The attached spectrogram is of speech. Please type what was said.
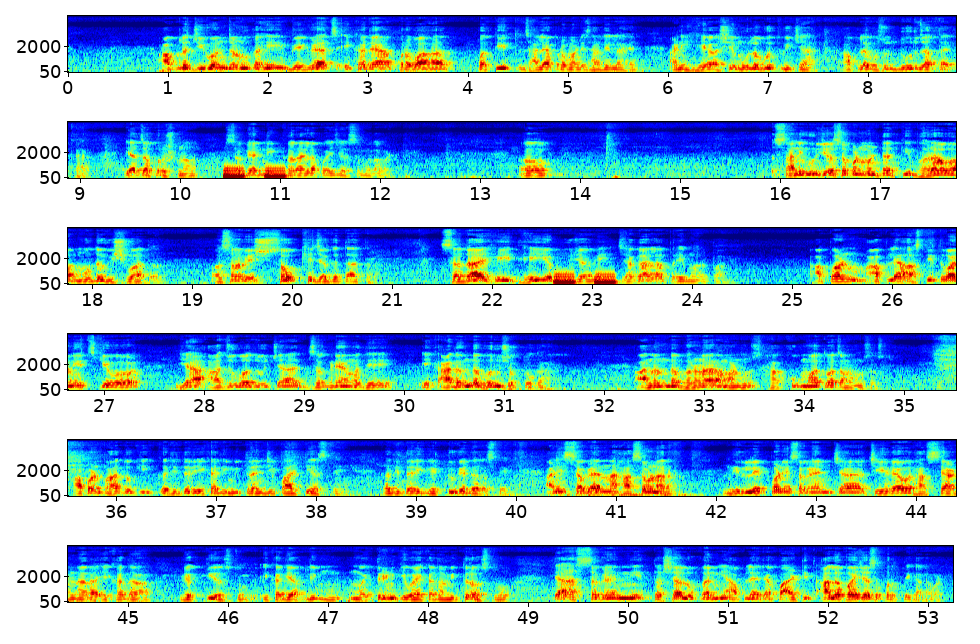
आपलं जीवन जणू काही वेगळ्याच एखाद्या प्रवाहात पतीत झाल्याप्रमाणे झालेलं आहे आणि हे असे मूलभूत विचार आपल्यापासून दूर जात आहेत का? याचा प्रश्न सगळ्यांनी करायला पाहिजे असं मला वाटतं साने गुरुजी असं पण म्हणतात की भरावा मोद विश्वात असावे सौख्य जगतात. सदा हे ध्येय पूजावे जगाला प्रेम अर्पावे. आपण आपल्या अस्तित्वानेच केवळ या आजूबाजूच्या जगण्यामध्ये एक आनंद भरू शकतो का? आनंद भरणारा माणूस हा खूप महत्त्वाचा माणूस असतो. आपण पाहतो की कधीतरी एखादी मित्रांची पार्टी असते कधीतरी गेट टुगेदर असते आणि सगळ्यांना हसवणारा निर्लेपपणे सगळ्यांच्या चेहऱ्यावर हास्य आणणारा एखादा व्यक्ती असतो एखादी आपली मैत्रीण किंवा एखादा मित्र असतो त्या सगळ्यांनी तशा लोकांनी आपल्या त्या पार्टीत आलं पाहिजे असं प्रत्येकाला वाटतं.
